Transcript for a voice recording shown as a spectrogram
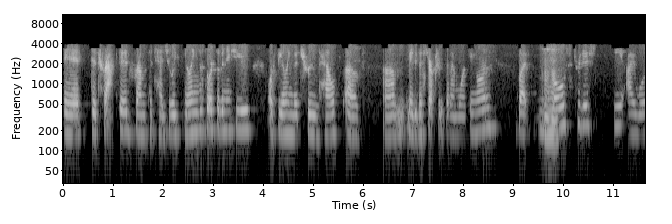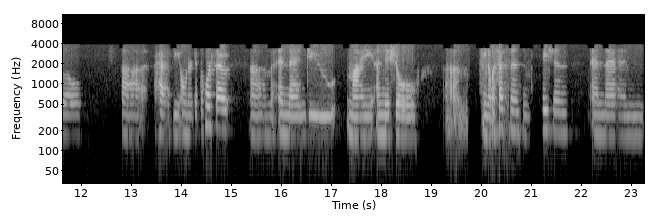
it detracted from potentially feeling the source of an issue or feeling the true health of um, maybe the structures that I'm working on. But mm-hmm. most traditionally, I will uh, have the owner get the horse out um, and then do my initial, um, you know, assessments and patient, and then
